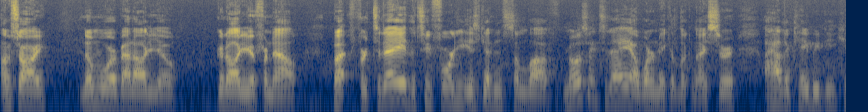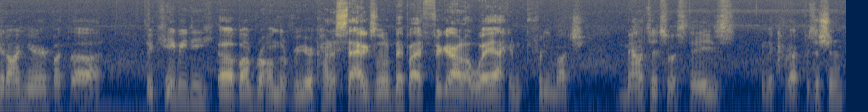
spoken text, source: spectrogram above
I'm sorry, no more bad audio. Good audio for now. But for today, the 240 is getting some love. Mostly today, I want to make it look nicer. I have the KBD kit on here, but the, the KBD uh, bumper on the rear kind of sags a little bit, but I figured out a way I can pretty much mount it so it stays in the correct position.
